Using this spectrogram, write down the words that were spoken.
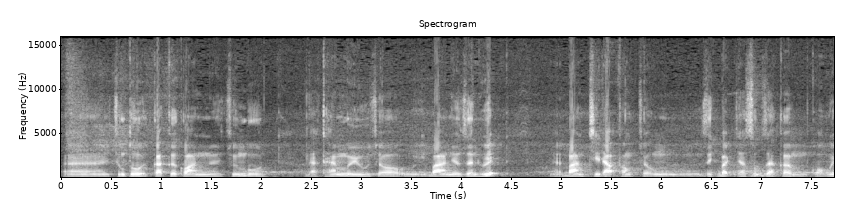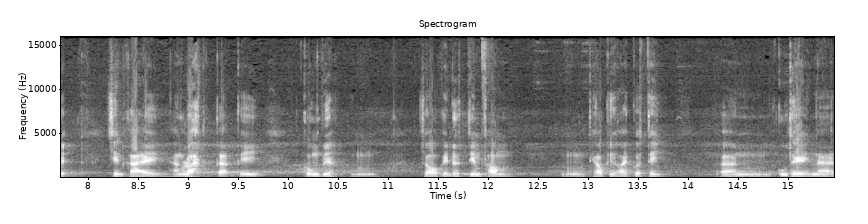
à, chúng tôi các cơ quan chuyên môn đã tham mưu cho Ủy ban nhân dân huyện, à, Ban chỉ đạo phòng chống dịch bệnh gia súc gia cầm của huyện triển khai hàng loạt các cái công việc ừ, cho cái đợt tiêm phòng ừ, theo kế hoạch của tỉnh. À, cụ thể là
